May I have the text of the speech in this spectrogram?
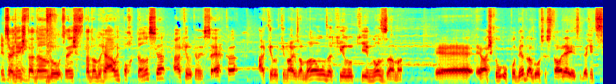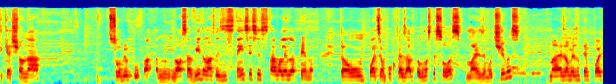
Exatamente. Se a gente está dando, se a gente está dando real importância àquilo que nos cerca, àquilo que nós amamos, àquilo que nos ama. É, eu acho que o poder do A Ghost Story é esse, da gente se questionar sobre o, a, nossa vida, nossa existência e se está valendo a pena. Então pode ser um pouco pesado para algumas pessoas, mais emotivas, mas ao mesmo tempo pode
